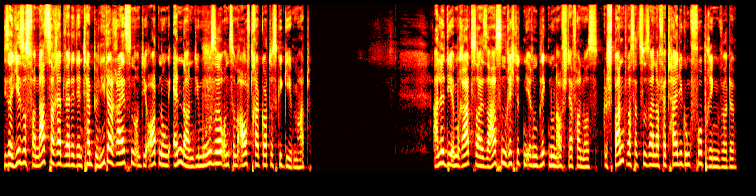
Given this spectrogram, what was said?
dieser Jesus von Nazareth werde den Tempel niederreißen und die Ordnung ändern, die Mose uns im Auftrag Gottes gegeben hat. Alle, die im Ratssaal saßen, richteten ihren Blick nun auf Stephanus, gespannt, was er zu seiner Verteidigung vorbringen würde.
